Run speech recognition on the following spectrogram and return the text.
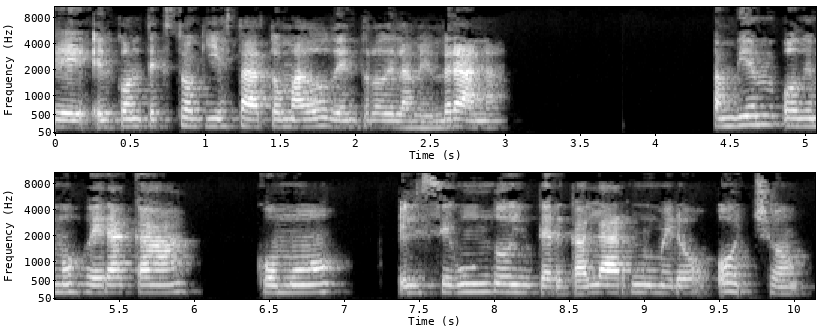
que el contexto aquí está tomado dentro de la membrana. También podemos ver acá cómo el segundo intercalar número 8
